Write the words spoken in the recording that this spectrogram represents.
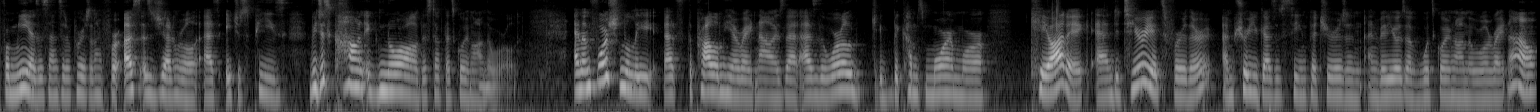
for me as a sensitive person, and for us as general as HSPs, we just can't ignore all the stuff that's going on in the world. And unfortunately, that's the problem here right now is that as the world becomes more and more chaotic and deteriorates further, I'm sure you guys have seen pictures and, and videos of what's going on in the world right now.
